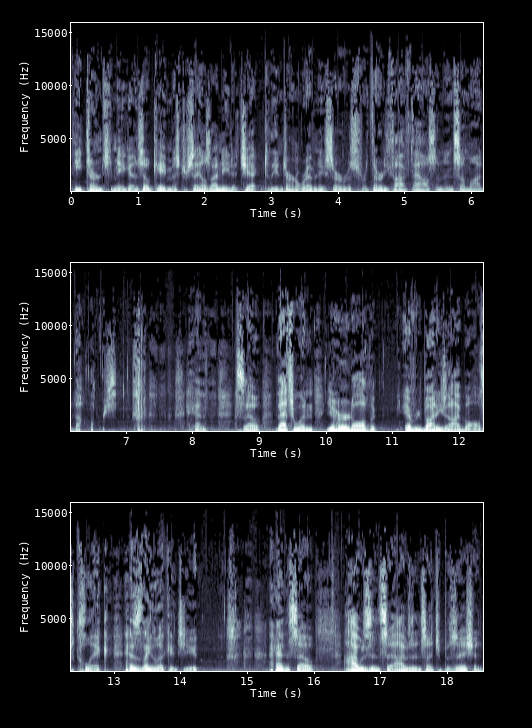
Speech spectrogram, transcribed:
he turns to me and goes, "Okay, Mister Sales, I need a check to the Internal Revenue Service for thirty-five thousand and some odd dollars." and so that's when you heard all the everybody's eyeballs click as they look at you. And so I was in I was in such a position.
